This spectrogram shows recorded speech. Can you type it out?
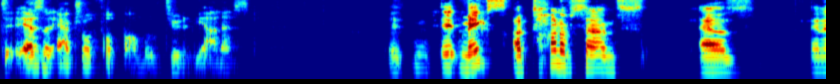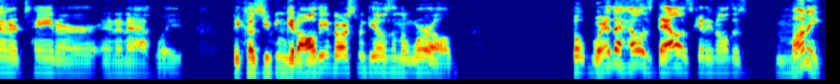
to, as an actual football move too. To be honest, It it makes a ton of sense as an entertainer and an athlete because you can get all the endorsement deals in the world. But where the hell is Dallas getting all this money?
